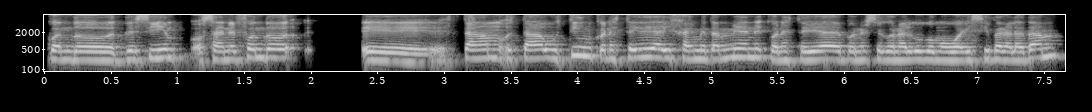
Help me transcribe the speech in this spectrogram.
cuando decidí, o sea, en el fondo eh, estaba, Agustín con esta idea y Jaime también, con esta idea de ponerse con algo como YC para la TAM,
